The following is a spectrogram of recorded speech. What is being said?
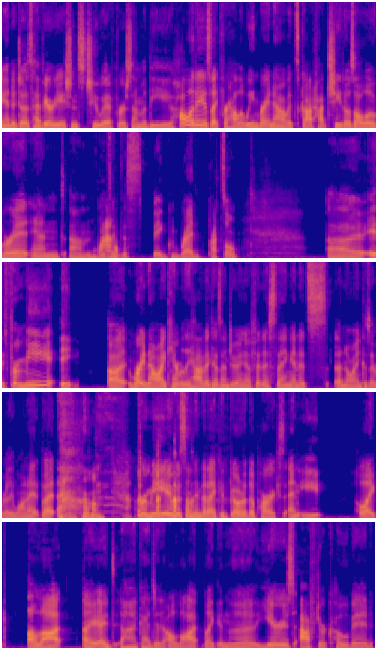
And it does have variations to it for some of the holidays, like for Halloween right now. It's got hot Cheetos all over it, and um, it's like this big red pretzel. Uh, it for me, it uh, right now I can't really have it because I'm doing a fitness thing and it's annoying because I really want it. But um, for me, it was something that I could go to the parks and eat like a lot. I, I, oh, I did it a lot. Like in the years after COVID,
